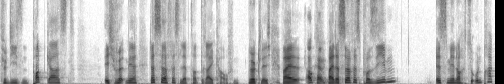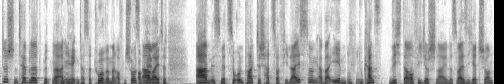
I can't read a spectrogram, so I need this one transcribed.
für diesen Podcast, ich würde mir das Surface Laptop 3 kaufen. Wirklich. Weil, okay. weil das Surface Pro 7 ist mir noch zu unpraktisch, ein Tablet mit einer mhm. angehängten Tastatur, wenn man auf dem Schoß okay. arbeitet. ARM ist mir zu unpraktisch, hat zwar viel Leistung, aber eben, mhm. du kannst nicht darauf Videos schneiden, das weiß ich jetzt schon.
